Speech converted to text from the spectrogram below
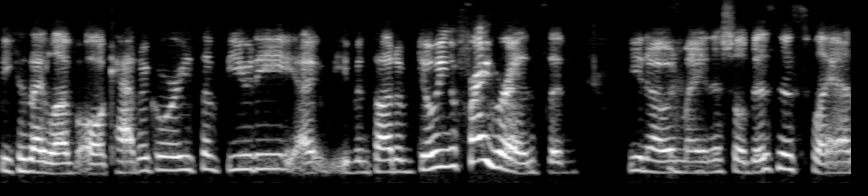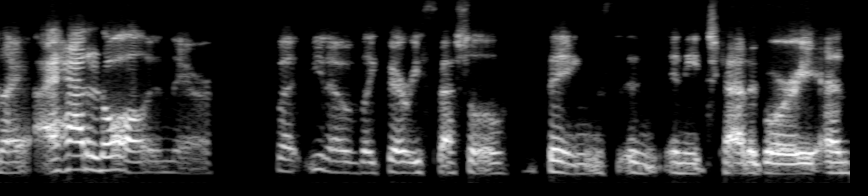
because I love all categories of beauty. I even thought of doing a fragrance and you know, in my initial business plan, I, I had it all in there. But, you know, like very special things in, in each category. And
